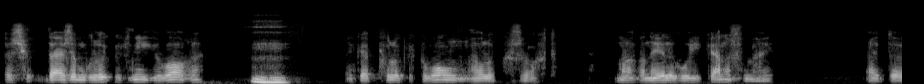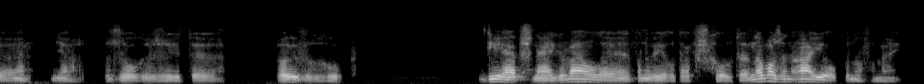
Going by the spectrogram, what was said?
dus, dat is hem gelukkig niet geworden. Mhm. Ik heb gelukkig gewoon hulp gezocht. Maar een hele goede kennis van mij. Uit de, ja, de zogezegde reuvelgroep. Die heb zijn eigen wel eh, van de wereld afgeschoten. En dat was een eye-opener voor mij.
